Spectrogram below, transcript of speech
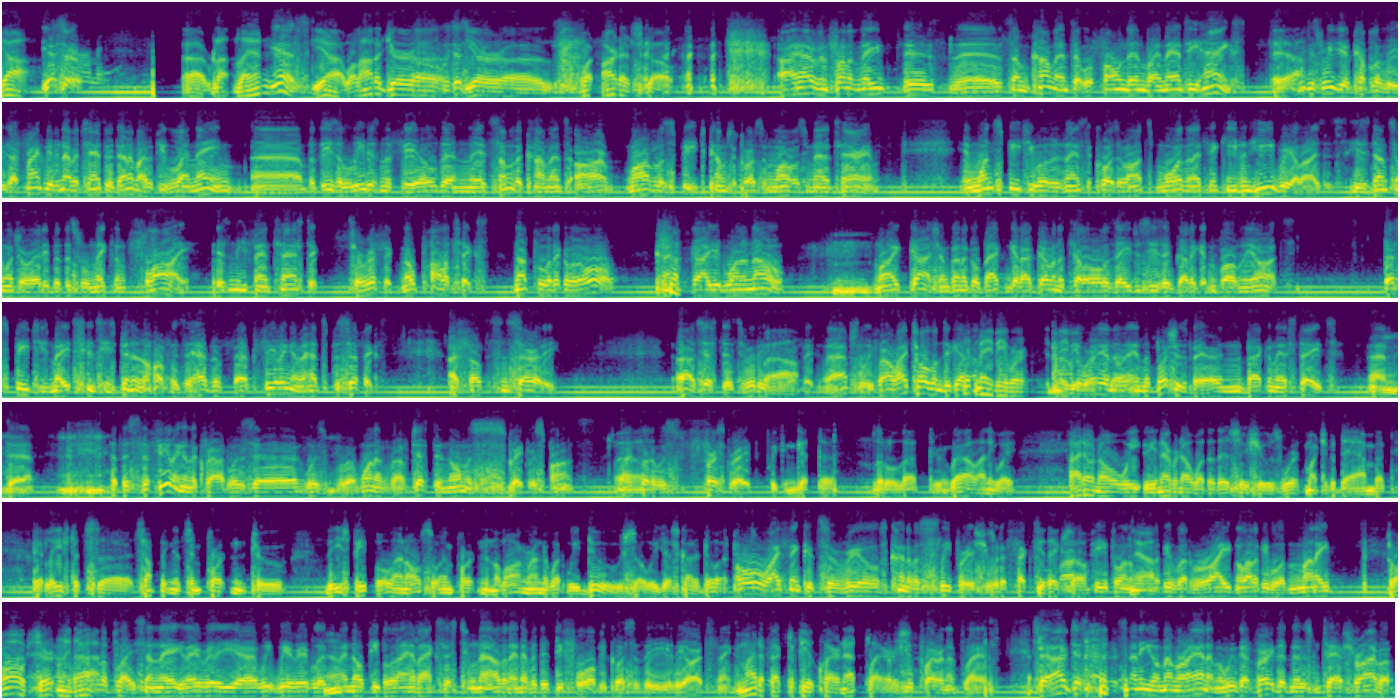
Yeah. Yes, sir. Uh, Len? Yes. Yeah. Well, how did your Oh, uh, just- your uh, what artists go? I have in front of me is uh, some comments that were phoned in by Nancy Hanks. Yeah. Let me just read you a couple of these. I frankly didn't have a chance to identify the people by name, uh, but these are leaders in the field, and uh, some of the comments are marvelous speech, comes across as marvelous humanitarian. In one speech, he will advance the cause of arts more than I think even he realizes. He's done so much already, but this will make them fly. Isn't he fantastic? Terrific. No politics. Not political at all. Kind of guy you'd want to know. Hmm. My gosh, I'm going to go back and get our governor to tell all his agencies they've got to get involved in the arts. Best speech he's made since he's been in office. It had the had feeling and it had specifics. I felt the sincerity. Oh, it's just, it's really Well. Absolutely. Well, I told them to get It may be worth. It may be away in the, in the bushes there and back in their states. And uh, Mhm. but this, the feeling in the crowd was uh, was one of, of just enormous great response. I thought it was first rate. If we can get a little of that through. Well, anyway, I don't know. We we never know whether this issue is worth much of a damn, but at least it's uh, something that's important to these people and also important in the long run to what we do. So we just got to do it. Oh, I think it's a real kind of a sleeper issue. It affects You a lot so? of people and a lot of people that write and a lot of people with money. Oh, certainly all over that. the place, and they they really uh, we we were able to. Yeah. I know people that I have access to now that I never did before because of the the arts thing. It might affect a few clarinet players. A few clarinet players. So I've just uh, sending you a memorandum, and we've got very good news from Taft Schreiber.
